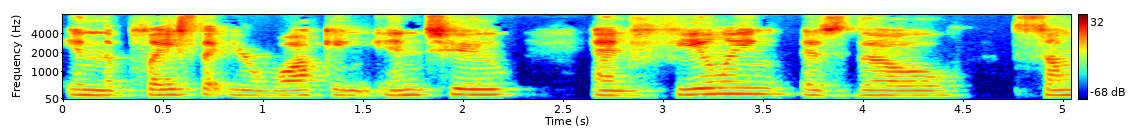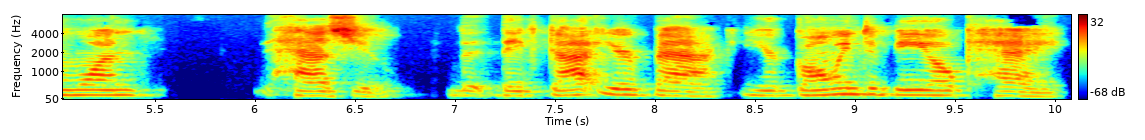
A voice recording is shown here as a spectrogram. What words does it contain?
in the place that you're walking into and feeling as though someone has you that they've got your back you're going to be okay.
